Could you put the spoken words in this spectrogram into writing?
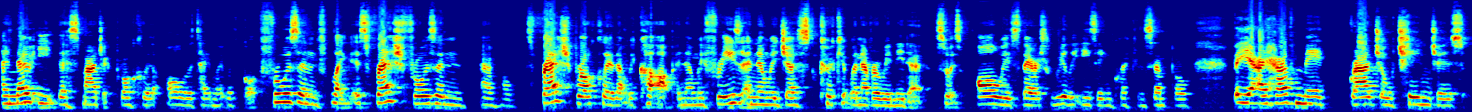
I now eat this magic broccoli all the time. Like we've got frozen, like it's fresh frozen, uh, well, it's fresh broccoli that we cut up and then we freeze and then we just cook it whenever we need it. So it's always there. It's really easy and quick and simple. But yeah, I have made gradual changes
